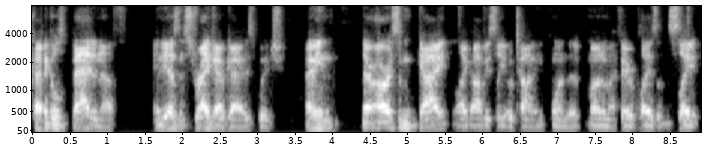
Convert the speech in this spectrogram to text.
Keuchel's bad enough, and he doesn't strike out guys, which, I mean, there are some guy like obviously Ohtani, one of the one of my favorite plays on the slate.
